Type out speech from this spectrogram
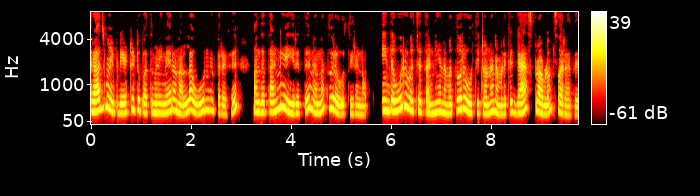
ராஜ்மா இப்படி எட்டு டு பத்து மணி நேரம் நல்லா ஊறின பிறகு அந்த தண்ணியை இருத்து நம்ம தூர ஊற்றிடணும் இந்த ஊற வச்ச தண்ணியை நம்ம தூர ஊற்றிட்டோம்னா நம்மளுக்கு கேஸ் ப்ராப்ளம்ஸ் வராது.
